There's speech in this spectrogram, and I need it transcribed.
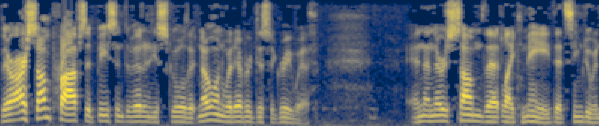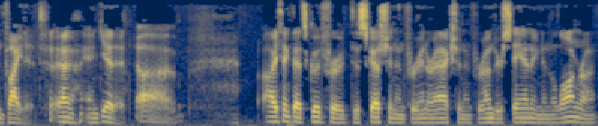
there are some profs at Beeson Divinity School that no one would ever disagree with. And then there's some that, like me, that seem to invite it uh, and get it. Uh, I think that's good for discussion and for interaction and for understanding in the long run.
